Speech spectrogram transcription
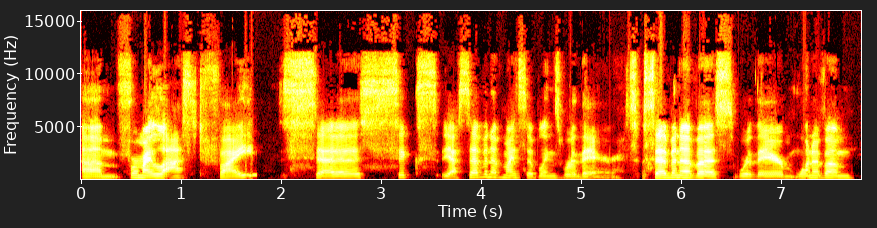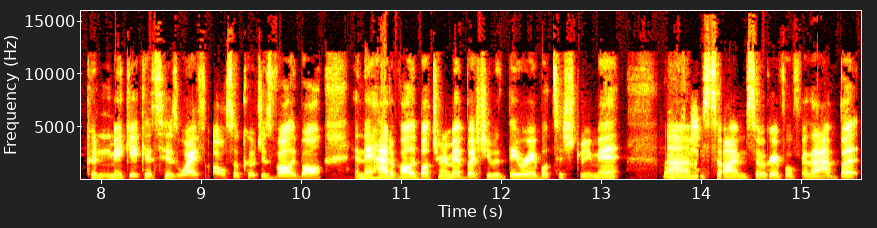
um, for my last fight, six, yeah, seven of my siblings were there. So seven of us were there. One of them couldn't make it because his wife also coaches volleyball, and they had a volleyball tournament, but she was they were able to stream it. Um, so I'm so grateful for that. But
